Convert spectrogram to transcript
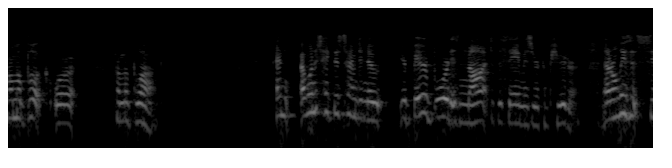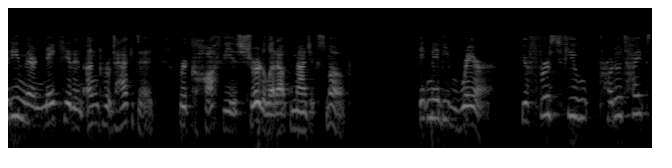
from a book or from a blog. And I want to take this time to note your bare board is not the same as your computer. Not only is it sitting there naked and unprotected, where coffee is sure to let out the magic smoke, it may be rare. Your first few prototypes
